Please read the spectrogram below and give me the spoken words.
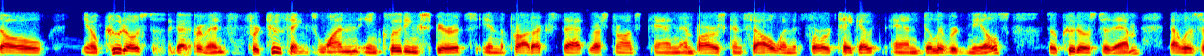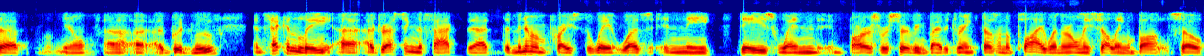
So you know, kudos to the government for two things. One, including spirits in the products that restaurants can and bars can sell when for takeout and delivered meals. So kudos to them. That was a you know a, a good move. And secondly, uh, addressing the fact that the minimum price, the way it was in the days when bars were serving by the drink, doesn't apply when they're only selling a bottle. So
